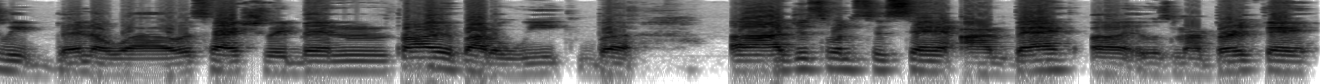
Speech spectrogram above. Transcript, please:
actually been a while. It's actually been probably about a week, but uh, I just wanted to say I'm back. Uh, it was my birthday,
